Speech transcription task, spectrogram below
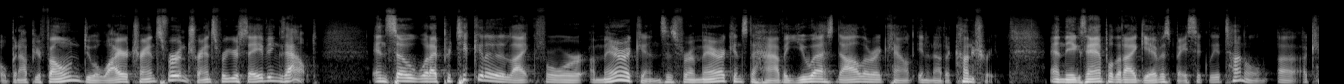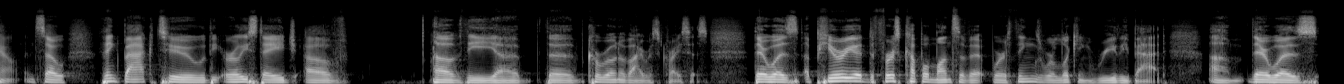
open up your phone, do a wire transfer, and transfer your savings out. And so, what I particularly like for Americans is for Americans to have a US dollar account in another country. And the example that I give is basically a tunnel uh, account. And so, think back to the early stage of of the uh, the coronavirus crisis. There was a period, the first couple months of it, where things were looking really bad. Um, there was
